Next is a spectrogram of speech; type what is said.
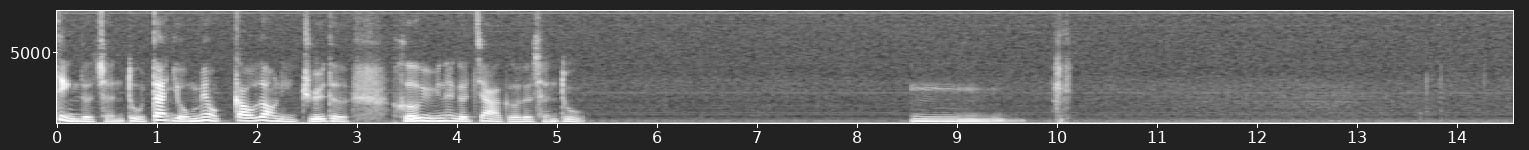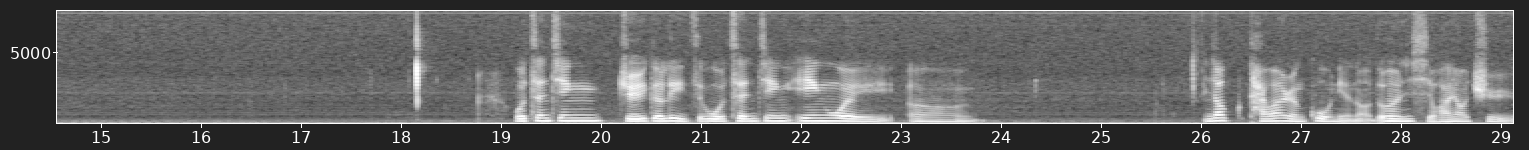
定的程度，但有没有高到你觉得合于那个价格的程度？嗯。我曾经举一个例子，我曾经因为呃，你知道台湾人过年呢都很喜欢要去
